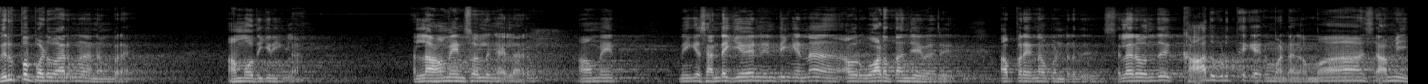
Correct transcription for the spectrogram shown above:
விருப்பப்படுவார்னு நான் நம்புறேன். ஆமோதிக்கிறீங்களா? நல்லா ஆமேன்னு சொல்லுங்கள் எல்லாரும். ஆமேன். நீங்கள் சண்டைக்கவே நின்ட்டீங்கன்னா அவர் ஓடத்தான் செய்வார். அப்புறம் என்ன பண்ணுறது சிலர் வந்து காது கொடுத்தே கேட்க மாட்டாங்க. அம்மா சாமி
